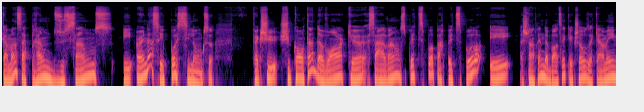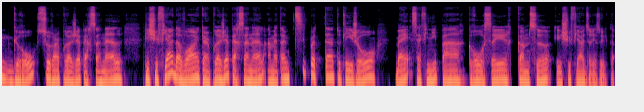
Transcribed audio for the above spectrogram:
commencent à prendre du sens. Et un an, c'est pas si long que ça. Fait que je suis, content de voir que ça avance petit pas par petit pas et je suis en train de bâtir quelque chose de quand même gros sur un projet personnel puis je suis fier de voir qu'un projet personnel, en mettant un petit peu de temps tous les jours, ben ça finit par grossir comme ça et je suis fier du résultat.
